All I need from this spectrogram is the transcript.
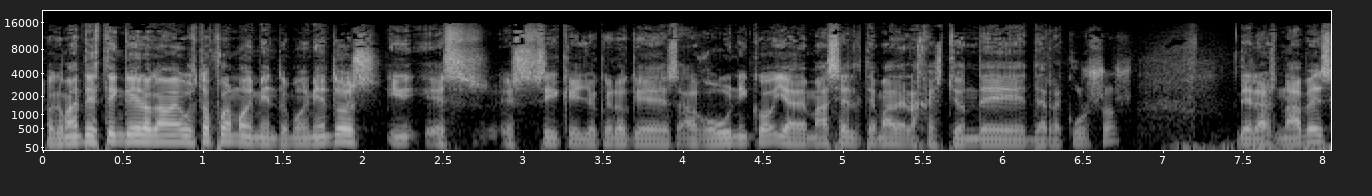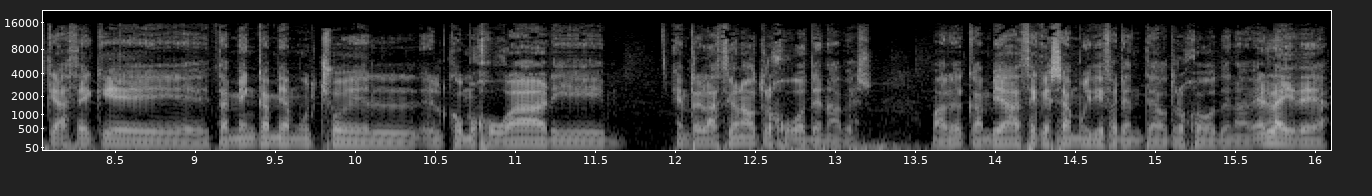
Lo que más distingue y lo que me gustó fue el movimiento. El movimiento es, es, es sí que yo creo que es algo único y además el tema de la gestión de, recursos de las naves que hace que también cambia mucho el, cómo jugar y en relación a otros juegos de naves. ¿Vale? Cambia, hace que sea muy diferente a otros juegos de naves. Es la idea.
